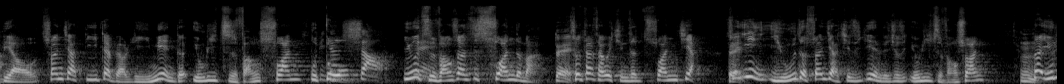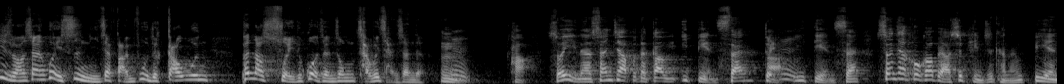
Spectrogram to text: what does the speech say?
表酸价低，代表里面的游离脂肪酸不多，少。因为脂肪酸是酸的嘛，对，所以它才会形成酸价。所以验油的酸价其实验的就是游离脂肪酸。嗯、那游离脂肪酸会是你在反复的高温碰到水的过程中才会产生的。嗯，好，所以呢，酸价不得高于一点三，对，一点三，酸价过高表示品质可能变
